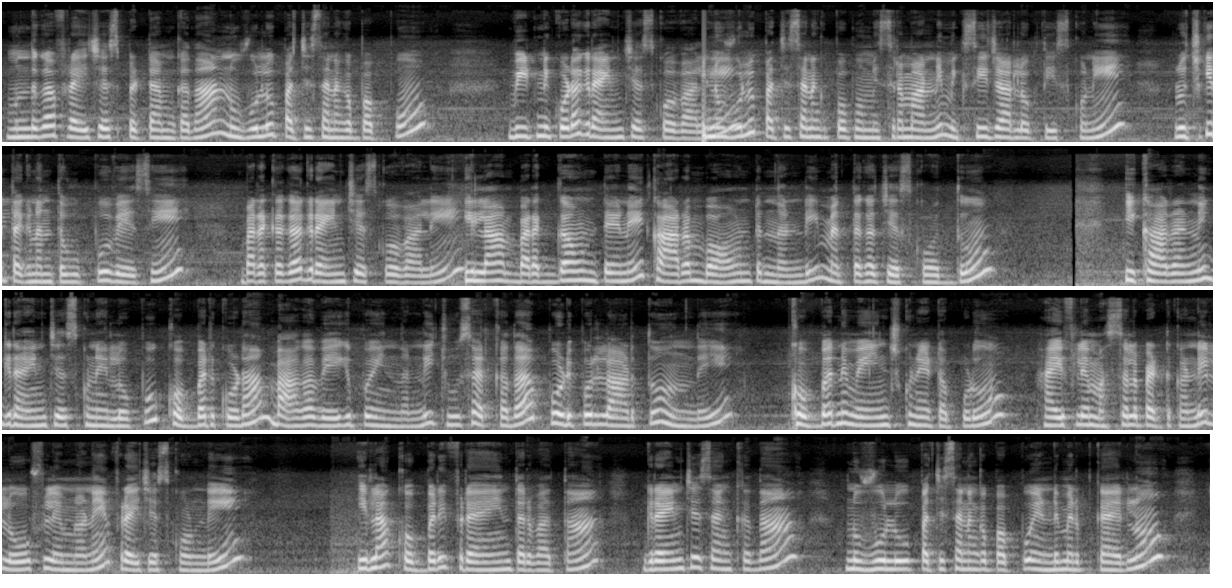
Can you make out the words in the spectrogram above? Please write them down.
ముందుగా ఫ్రై చేసి పెట్టాం కదా. నువ్వులు పచ్చిశనగపప్పు వీటిని కూడా గ్రైండ్ చేసుకోవాలి. నువ్వులు పచ్చిశనగపప్పు మిశ్రమాన్ని మిక్సీ జార్లోకి తీసుకుని రుచికి తగినంత ఉప్పు వేసి బరకగా గ్రైండ్ చేసుకోవాలి. ఇలా బరకగా ఉంటేనే కారం బాగుంటుందండి. మెత్తగా చేసుకోవద్దు. ఈ కారాన్ని గ్రైండ్ చేసుకునే లోపు కొబ్బరి కూడా బాగా వేగిపోయిందండి. చూసారు కదా పొడి పొడిలాడుతూ ఉంది. కొబ్బరిని వేయించుకునేటప్పుడు హై ఫ్లేమ్ అస్సలు పెట్టకండి. లో ఫ్లేమ్లోనే ఫ్రై చేసుకోండి. ఇలా కొబ్బరి ఫ్రై అయిన తర్వాత గ్రైండ్ చేసాం కదా నువ్వులు పచ్చిశనగపప్పు ఎండుమిరపకాయలు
